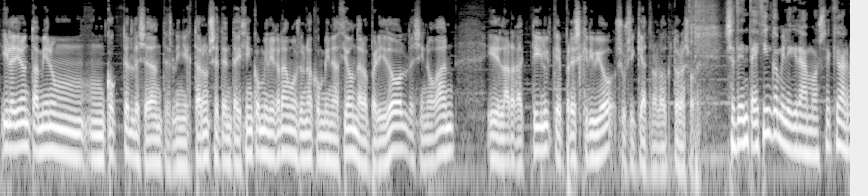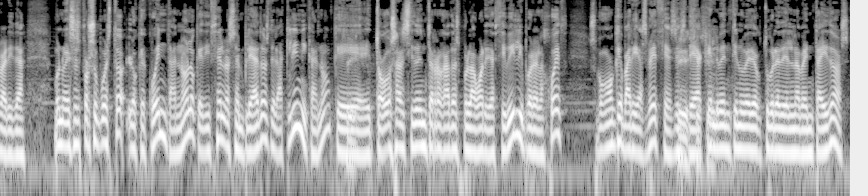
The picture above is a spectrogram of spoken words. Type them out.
Y le dieron también un, un cóctel de sedantes. Le inyectaron 75 miligramos de una combinación de aloperidol, de sinogan y de largactil que prescribió su psiquiatra, la doctora Soler. 75 miligramos, ¿eh? qué barbaridad. Bueno, eso es por supuesto lo que cuentan, ¿no? Lo que dicen los empleados de la clínica, ¿no? Que todos han sido interrogados por la Guardia Civil y por el juez. Supongo que varias veces, desde sí, aquel sí. 29 de octubre del 92.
